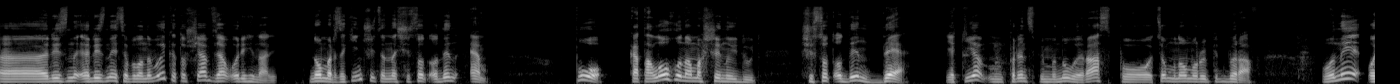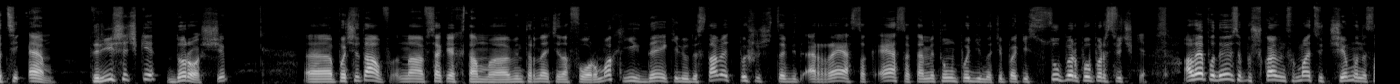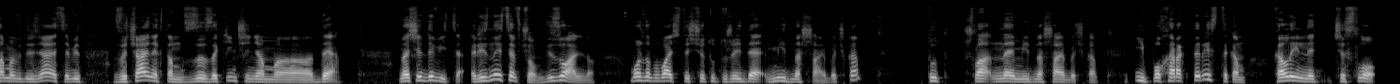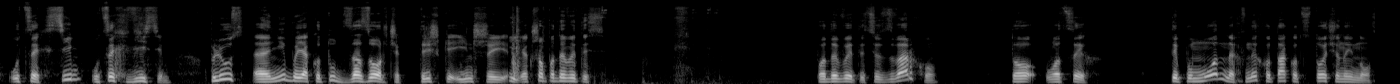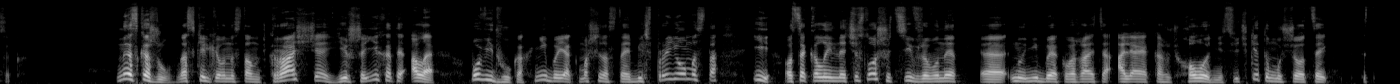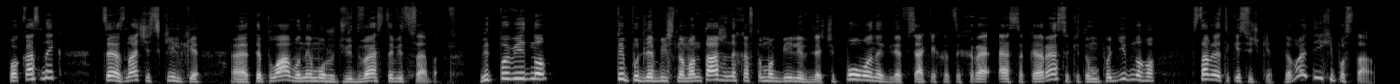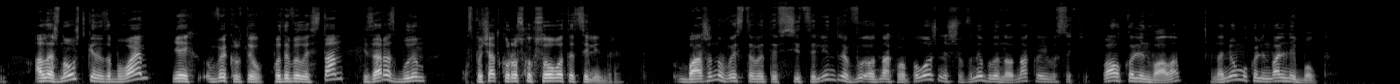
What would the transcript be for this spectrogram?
Е, різни- різниця була невелика, тож я взяв оригінальний. Номер закінчується на 601М. По каталогу на машину йдуть 601D, які я, в принципі, минулий раз по цьому номеру підбирав. Вони, оці М, трішечки дорожчі. Е, почитав на всяких там е, в інтернеті на форумах, їх деякі люди ставлять, пишуть, що це від РС, С там і тому подібне, типу якісь супер-пупер свічки. Але я подивився, пошукав інформацію, чим вони саме відрізняються від звичайних там з закінченням е, Д. Значить, дивіться, різниця в чому? Візуально. можна побачити, що тут вже йде мідна шайбочка. Тут йшла не мідна шайбочка. І по характеристикам калильне число у цих 7, у цих 8. Плюс, е, ніби як отут зазорчик трішки інший. Якщо подивитись, подивитись от зверху, то в оцих типу модних в них отак от сточений носик. Не скажу, наскільки вони стануть краще, гірше їхати, але по відгуках, ніби як машина стає більш прийомиста, і оце калинне число, що ці вже вони, е, ну ніби як вважається, аля, як кажуть, холодні свічки, тому що цей показник це значить, скільки тепла вони можуть відвести від себе. Відповідно, типу для більш навантажених автомобілів, для чіпованих, для всяких оцих ре- есок, РСок і тому подібного, ставлять такі свічки. Давайте їх і поставимо. Але ж знову ж таки не забуваємо, я їх викрутив, подивились стан, і зараз будемо спочатку розкоксовувати циліндри. Бажано виставити всі циліндри в однакове положення, щоб вони були на однаковій висоті. Вал колінвала, на ньому колінвальний болт.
